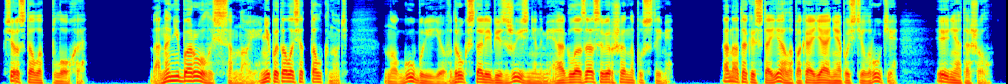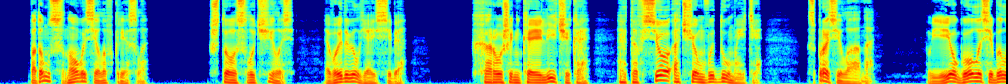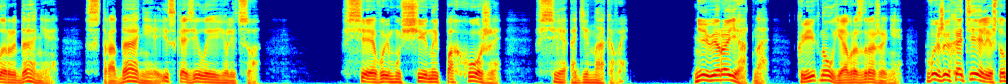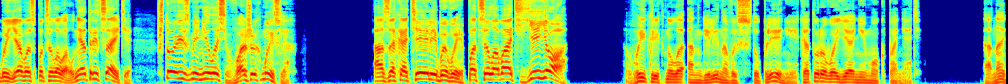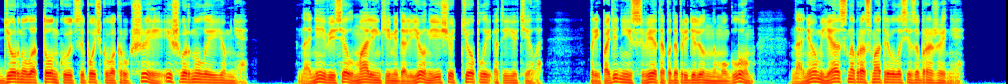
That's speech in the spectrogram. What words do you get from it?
все стало плохо. Она не боролась со мной, не пыталась оттолкнуть, но губы ее вдруг стали безжизненными, а глаза совершенно пустыми. Она так и стояла, пока я не опустил руки и не отошел потом снова села в кресло. «Что случилось?» — выдавил я из себя. «Хорошенькая личика, это все, о чем вы думаете?» — спросила она. В ее голосе было рыдание, страдание исказило ее лицо. «Все вы, мужчины, похожи, все одинаковы». «Невероятно!» — крикнул я в раздражении. Вы же хотели, чтобы я вас поцеловал, не отрицайте. Что изменилось в ваших мыслях? А захотели бы вы поцеловать ее? Выкрикнула Ангелина в исступлении, которого я не мог понять. Она дернула тонкую цепочку вокруг шеи и швырнула ее мне. На ней висел маленький медальон, еще теплый от ее тела. При падении света под определенным углом — на нем ясно просматривалось изображение.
